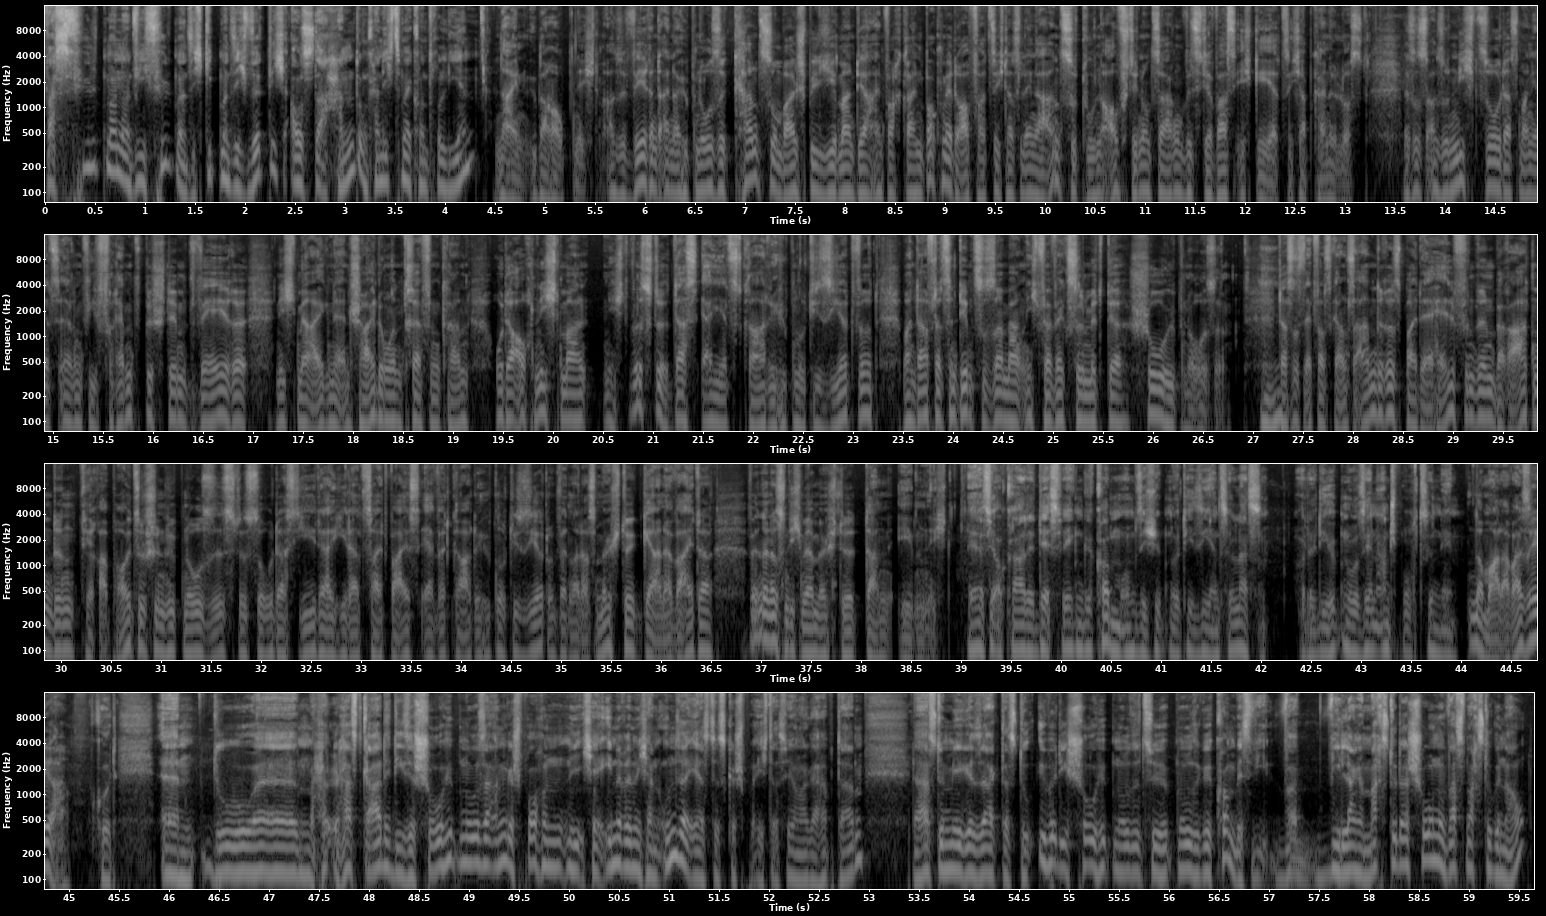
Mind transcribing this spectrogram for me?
Was fühlt man und wie fühlt man sich? Gibt man sich wirklich aus der Hand und kann nichts mehr kontrollieren? Nein, überhaupt nicht. Also während einer Hypnose kann zum Beispiel jemand, der einfach keinen Bock mehr drauf hat, sich das länger anzutun, aufstehen und sagen, wisst ihr was, ich gehe jetzt, ich habe keine Lust. Es ist also nicht so, dass man jetzt irgendwie fremdbestimmt wäre, nicht mehr eigene Entscheidungen treffen kann oder oder auch nicht mal nicht wüsste, dass er jetzt gerade hypnotisiert wird. Man darf das in dem Zusammenhang nicht verwechseln mit der Showhypnose. Mhm. Das ist etwas ganz anderes. Bei der helfenden, beratenden, therapeutischen Hypnose ist es so, dass jeder jederzeit weiß, er wird gerade hypnotisiert und wenn er das möchte, gerne weiter. Wenn er das nicht mehr möchte, dann eben nicht. Er ist ja auch gerade deswegen gekommen, um sich hypnotisieren zu lassen oder die Hypnose in Anspruch zu nehmen? Normalerweise ja. Gut. Ähm, du ähm, hast gerade diese Showhypnose angesprochen. Ich erinnere mich an unser erstes Gespräch, das wir mal gehabt haben. Da hast du mir gesagt, dass du über die Showhypnose zur Hypnose gekommen bist. Wie, wie lange machst du das schon und was machst du genau?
